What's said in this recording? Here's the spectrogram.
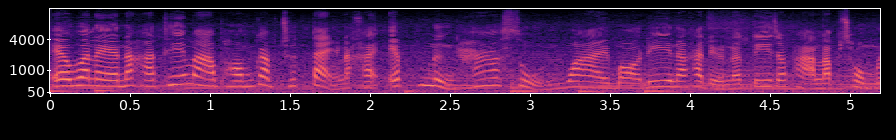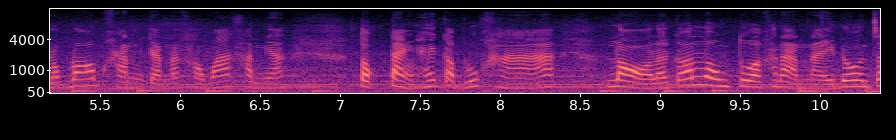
เอเวอเรสต์นะคะที่มาพร้อมกับชุดแต่งนะคะ F150Y Body นะคะเดี๋ยวนัตตี้จะพารับชมรอบๆคันกันนะคะว่าคันนี้ตกแต่งให้กับลูกค้า หล่อแล้วก็ลงตัวขนาดไหนโดนใจ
